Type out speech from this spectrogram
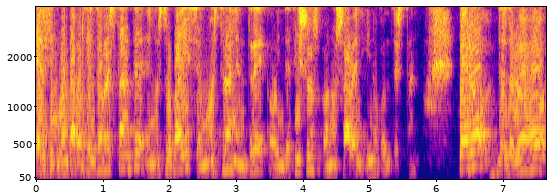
El 50% restante en nuestro país se muestran entre o indecisos o no saben y no contestan. Pero, desde luego,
